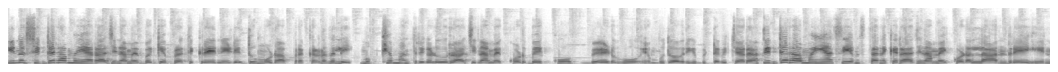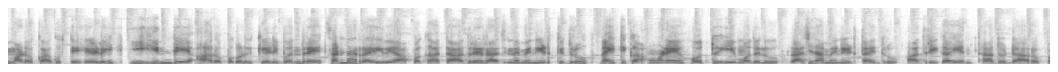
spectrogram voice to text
ಇನ್ನು ಸಿದ್ದರಾಮಯ್ಯ ರಾಜೀನಾಮೆ ಬಗ್ಗೆ ಪ್ರತಿಕ್ರಿಯೆ ನೀಡಿದ್ದು ಮೂಡಾ ಪ್ರಕರಣದಲ್ಲಿ ಮುಖ್ಯಮಂತ್ರಿಗಳು ರಾಜೀನಾಮೆ ಕೊಡಬೇಕೋ ಬೇಡವೋ ಎಂಬುದು ಅವರಿಗೆ ಬಿಟ್ಟ ವಿಚಾರ. ಸಿದ್ದರಾಮಯ್ಯ ಸಿಎಂ ಸ್ಥಾನಕ್ಕೆ ರಾಜೀನಾಮೆ ಕೊಡಲ್ಲ ಅಂದ್ರೆ ಏನ್ ಮಾಡೋಕಾಗುತ್ತೆ ಹೇಳಿ ಈ ಹಿಂದೆ ಆರೋಪಗಳು ಕೇಳಿ ಬಂದ್ರೆ ಸಣ್ಣ ರೈಲ್ವೆ ಅಪಘಾತ ಆದ್ರೆ ರಾಜೀನಾಮೆ ನೀಡುತ್ತಿದ್ರು ನೈತಿಕ ಹೊಣೆ ಹೊತ್ತು ಈ ಮೊದಲು ರಾಜೀನಾಮೆ ನೀಡ್ತಾ ಇದ್ರು. ಆದ್ರೀಗ ಎಂಥ ದೊಡ್ಡ ಆರೋಪ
